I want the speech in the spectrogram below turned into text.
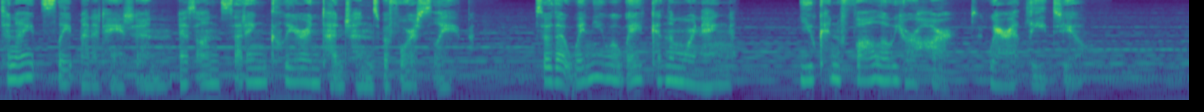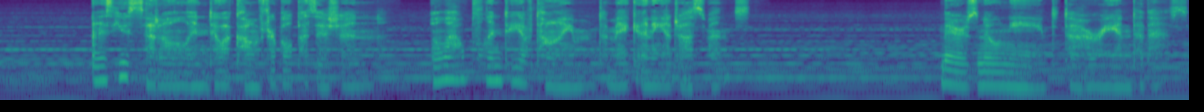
Tonight's sleep meditation is on setting clear intentions before sleep so that when you awake in the morning, you can follow your heart where it leads you. As you settle into a comfortable position, allow plenty of time to make any adjustments. There's no need to hurry into this.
